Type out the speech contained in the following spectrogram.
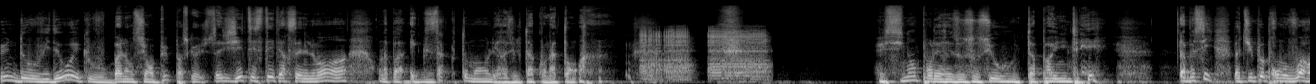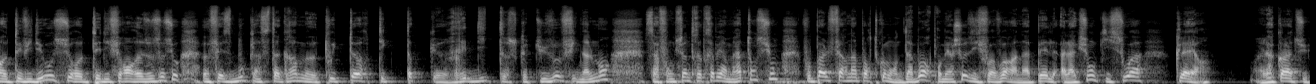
une de vos vidéos et que vous balanciez en pub parce que j'ai testé personnellement. Hein. on n'a pas exactement les résultats qu'on attend. Et sinon, pour les réseaux sociaux, t'as pas une idée ah bah si, bah tu peux promouvoir euh, tes vidéos sur euh, tes différents réseaux sociaux, euh, Facebook, Instagram, Twitter, TikTok, Reddit, ce que tu veux finalement, ça fonctionne très très bien. Mais attention, faut pas le faire n'importe comment. D'abord, première chose, il faut avoir un appel à l'action qui soit clair. D'accord là-dessus.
